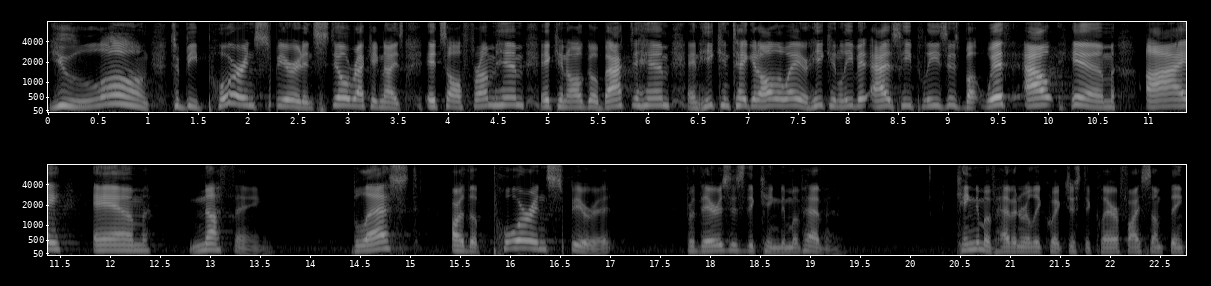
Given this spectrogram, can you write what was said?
You long to be poor in spirit and still recognize it's all from Him. It can all go back to Him, and He can take it all away or He can leave it as He pleases. But without Him, I am nothing. Blessed are the poor in spirit, for theirs is the kingdom of heaven. Kingdom of heaven, really quick, just to clarify something.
